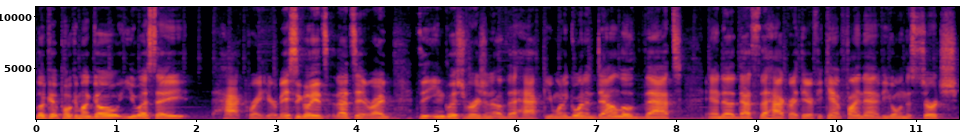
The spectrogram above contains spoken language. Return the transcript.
look at Pokemon Go USA hack right here. Basically, it's that's it, right? The English version of the hack. You want to go in and download that, and uh, that's the hack right there. If you can't find that, if you go in the search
